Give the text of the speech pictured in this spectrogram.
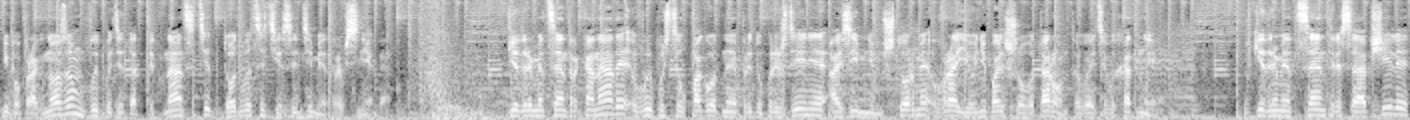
и по прогнозам выпадет от 15 до 20 сантиметров снега. Гидрометцентр Канады выпустил погодное предупреждение о зимнем шторме в районе Большого Торонто в эти выходные. В гидрометцентре сообщили,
